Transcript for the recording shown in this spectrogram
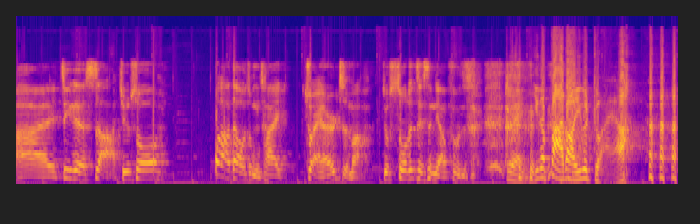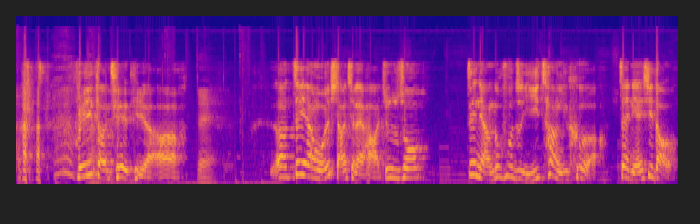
哎，这个是啊，就是说，霸道总裁拽儿子嘛，就说的这是两父子。对，一个霸道，一个拽啊，非常切题啊啊。对，啊，这样我又想起来哈，就是说，这两个父子一唱一和啊，再联系到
